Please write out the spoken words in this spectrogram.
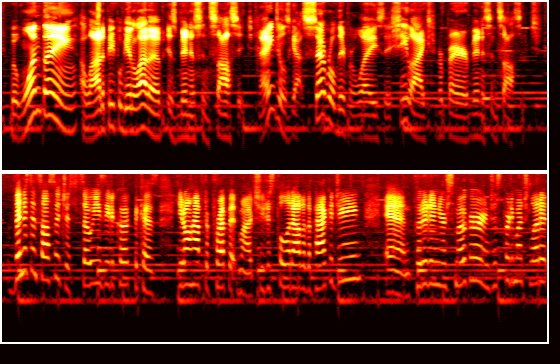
But one thing a lot of people get a lot of is venison sausage. Angel's got several different ways that she likes to prepare venison sausage. Venison sausage is so easy to cook because you don't have to prep it much. You just pull it out of the packaging and put it in your smoker and just pretty much let it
